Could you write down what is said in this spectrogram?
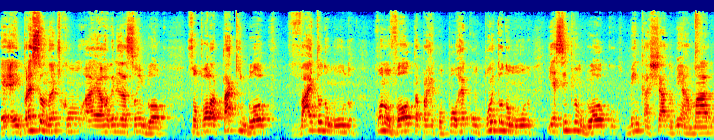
É, é impressionante como é a organização em bloco. São Paulo ataca em bloco, vai todo mundo. Quando volta para recompor, recompõe todo mundo. E é sempre um bloco bem encaixado, bem armado.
